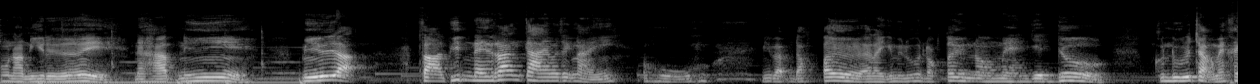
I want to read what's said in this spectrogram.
ห้องน้ำนี้เลยนะครับ นี่ มีเลือะสารพิษในร่างกายมาจากไหน โอ้โห มีแบบด็อกเตอร์อะไรก็ไม่รู้ด็อกเตอร์นอร์แมนเยดโดคุณดูรู้จักไหมใคร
